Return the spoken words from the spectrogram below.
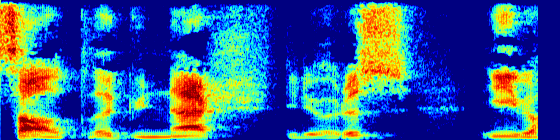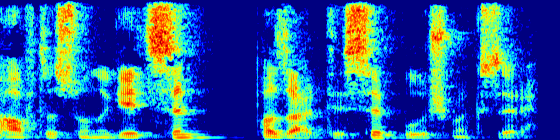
sağlıklı günler diliyoruz. İyi bir hafta sonu geçsin. Pazartesi buluşmak üzere.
